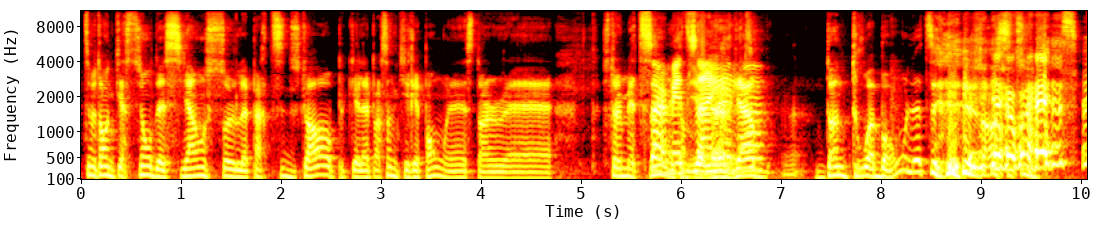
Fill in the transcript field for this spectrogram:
Tu mettons une question de science sur le parti du corps, puis que la personne qui répond, euh, c'est un. euh, c'est un médecin. C'est un mais comme, médecin, là. regarde, donne-toi bon, là, tu sais. Genre, si tu- ouais, ça.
